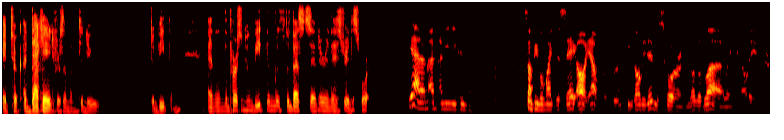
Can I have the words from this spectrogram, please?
It took a decade for someone to do to beat them, and then the person who beat them was the best center in the history of the sport. Yeah, I, I mean, you can. Some people might just say, "Oh yeah, well, those Bruins teams, all they did was score and blah blah blah." Like you know, they they're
